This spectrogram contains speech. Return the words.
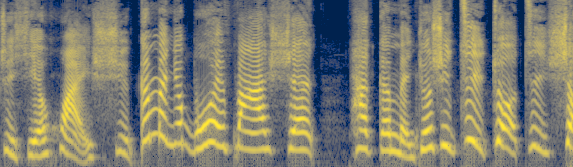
这些坏事根本就不会发生，他根本就是自作自受。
